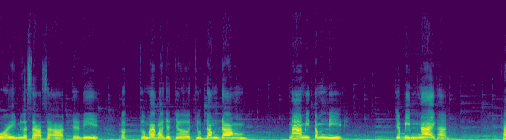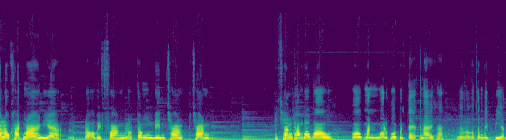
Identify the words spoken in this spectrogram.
วยๆ เนื้อสะอาดสะอาด แต่นี่ส่วนมากเราจะเจอจุดดำๆหน้ามีตำหนิ จะบินง่ายค่ะ ถ้าเราคัดมาอย่างเนี้ยเราเอาไปฝังเราต้องเน้นช่างช่าง ให้ช่างทำเบาๆ เพราะมันมรกตมันแตกง่ายค่ะ แล้วเราก็ต้องไปเปลี่ยน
